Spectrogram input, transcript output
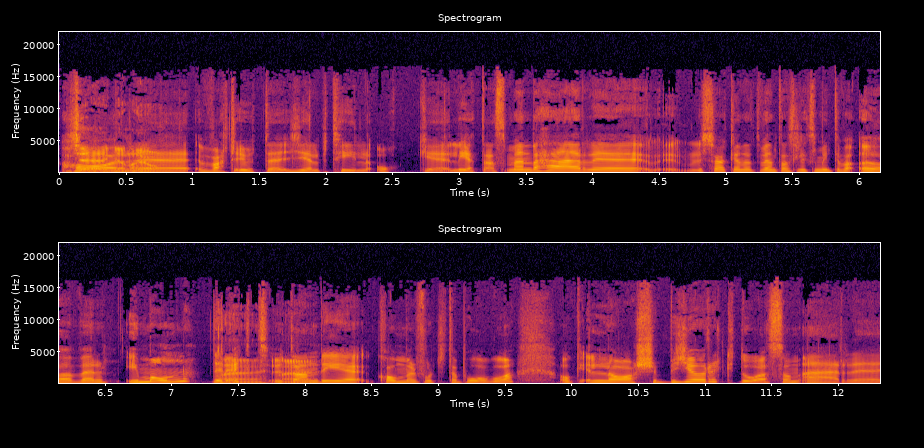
har Jägarna, ja. eh, varit ute, hjälpt till och eh, letas. Men det här eh, sökandet väntas liksom inte vara över imorgon direkt Nej, utan nej. det kommer fortsätta pågå. Och Lars Björk då som är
